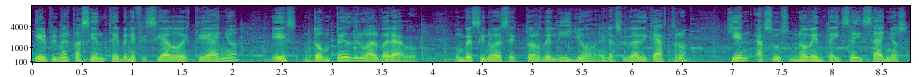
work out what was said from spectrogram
El primer paciente beneficiado de este año es don Pedro Alvarado, un vecino del sector de Lillo, en la ciudad de Castro, quien a sus 96 años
